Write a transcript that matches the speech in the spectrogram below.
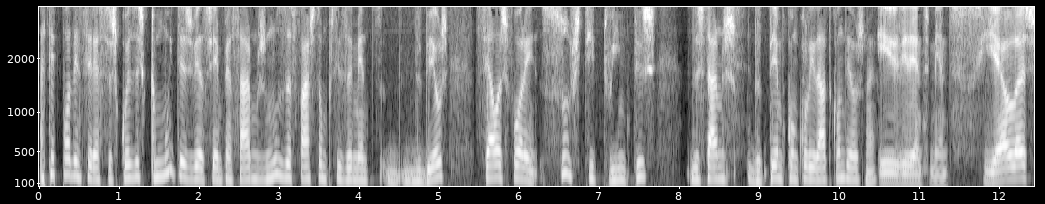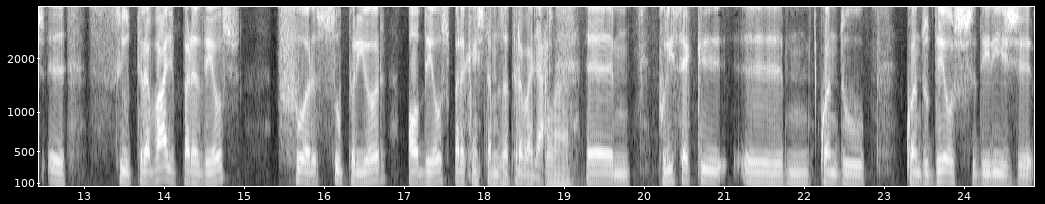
até podem ser essas coisas que muitas vezes, sem pensarmos, nos afastam precisamente de Deus se elas forem substituintes de estarmos de tempo com qualidade com Deus, não é? Evidentemente, se elas, eh, se o trabalho para Deus for superior ao Deus para quem estamos a trabalhar. Claro. Ehm, por isso é que ehm, quando, quando Deus se dirige,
